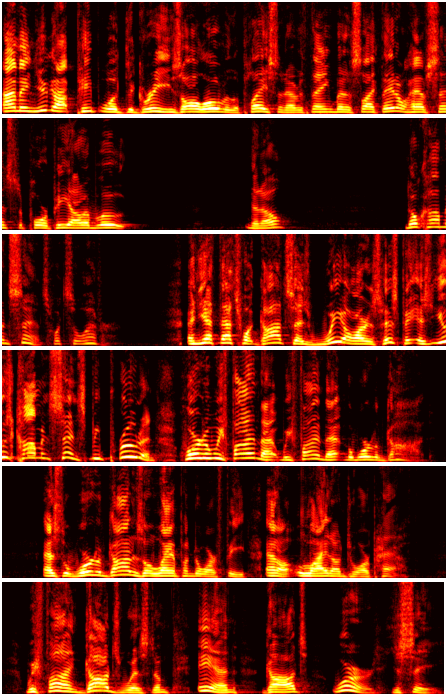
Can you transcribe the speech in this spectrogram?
I mean, you got people with degrees all over the place and everything, but it's like they don't have sense to pour pee out of a boot. You know? No common sense whatsoever. And yet that's what God says we are as his people is use common sense, be prudent. Where do we find that? We find that in the Word of God. As the Word of God is a lamp unto our feet and a light unto our path. We find God's wisdom in God's Word, you see.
